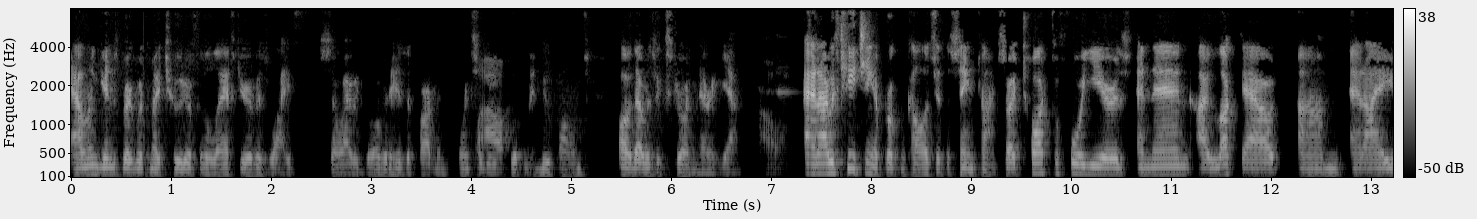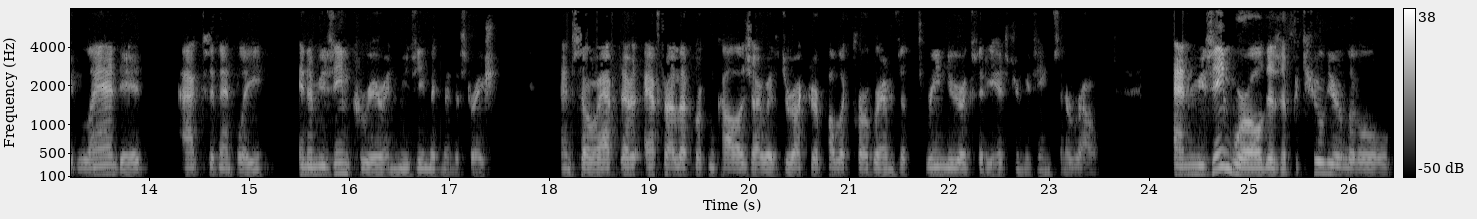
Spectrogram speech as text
Allen Ginsberg was my tutor for the last year of his life. So I would go over to his apartment once wow. a week with my new poems. Oh, that was extraordinary. Yeah and I was teaching at Brooklyn College at the same time. So I taught for four years, and then I lucked out, um, and I landed accidentally in a museum career in museum administration. And so after after I left Brooklyn College, I was director of public programs at three New York City history museums in a row. And Museum World is a peculiar little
